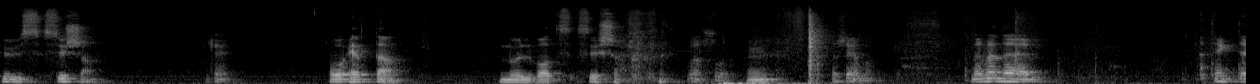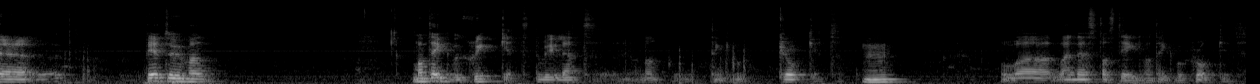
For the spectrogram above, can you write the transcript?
hussyrsan. Okej. Och ettan, mullvadssyrsan. Alltså, Mm. där ser man. Nej men, eh, jag tänkte, vet du hur man, man tänker på cricket, det blir lätt, man tänker på krocket. Mm. Och vad, vad är nästa steg när man tänker på krocket?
